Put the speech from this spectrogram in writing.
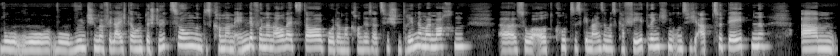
wo, wo, wo wünsche ich mir vielleicht eine Unterstützung und das kann man am Ende von einem Arbeitstag oder man kann das auch zwischendrin einmal machen, äh, so eine Art kurzes gemeinsames Kaffee trinken und sich abzudaten. Ähm,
